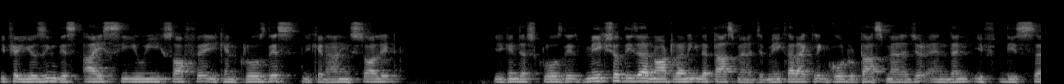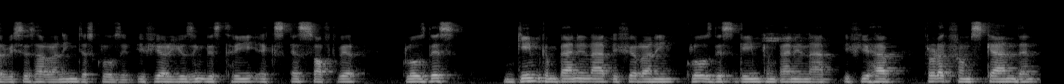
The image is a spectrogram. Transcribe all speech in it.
if you're using this iCUE software you can close this you can uninstall it. You can just close this. Make sure these are not running the task manager. Make a right click go to task manager and then if these services are running just close it. If you are using this 3xs software close this game companion app if you're running. Close this game companion app. If you have product from scan then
